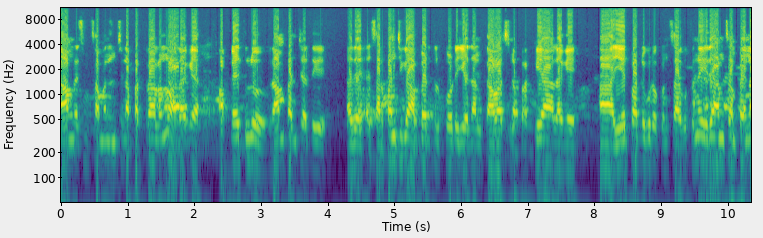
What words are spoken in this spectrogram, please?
నామినేషన్ సంబంధించిన పత్రాలను అలాగే అభ్యర్థులు గ్రామ పంచాయతీ అదే సర్పంచ్గా అభ్యర్థులు పోటీ చేయడానికి కావాల్సిన ప్రక్రియ అలాగే ఆ ఏర్పాట్లు కూడా కొనసాగుతున్నాయి. ఇదే అంశం పైన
